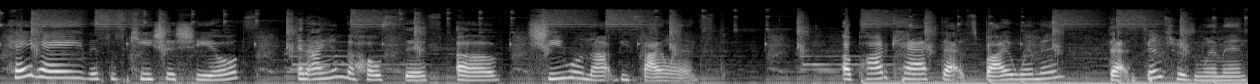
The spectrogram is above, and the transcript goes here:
Hey, hey, this is Keisha Shields, and I am the hostess of She Will Not Be Silenced, a podcast that's by women, that centers women,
